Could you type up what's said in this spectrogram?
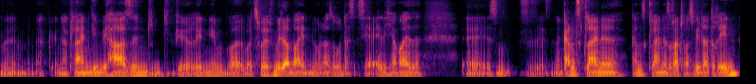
in einer kleinen GmbH sind und wir reden hier über, über zwölf Mitarbeitende oder so, das ist ja ehrlicherweise äh, ist ein, ist ein ganz kleine, ganz kleines Rad, was wir da drehen.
